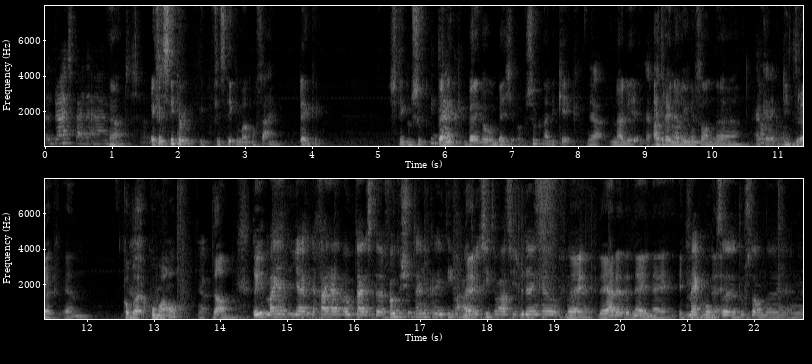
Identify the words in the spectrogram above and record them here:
het bruidspaar eraan ja. komt. Of zo. Ik vind, stiekem, ik vind stiekem ook wel fijn, denk ik. Stiekem zoek, ben, ik, ben ik ook een beetje op zoek naar die kick. Ja. Naar die adrenaline van uh, Herken ik die druk en Kom, maar, kom maar op. Ja. Dan. Doe je, maar jij, jij, ga jij ook tijdens de fotoshoot hele creatieve nee. uitlegsituaties bedenken? Of, nee, uh, ja, de, nee, nee. Ik nee. uh, toestanden? En, uh...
